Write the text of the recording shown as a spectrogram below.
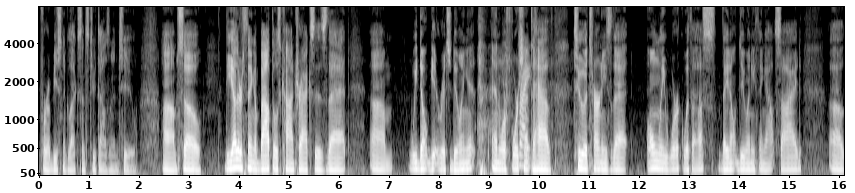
for abuse neglect since 2002. Um, so, the other thing about those contracts is that um, we don't get rich doing it, and we're fortunate Right. to have two attorneys that only work with us. They don't do anything outside uh,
